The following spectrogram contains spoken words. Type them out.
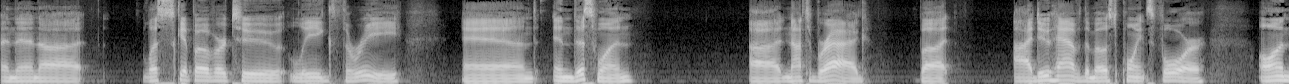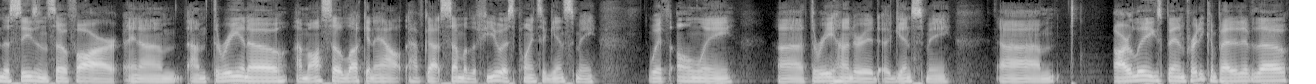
And then uh, let's skip over to League Three. And in this one, uh, not to brag, but I do have the most points for on the season so far, and I'm I'm three and zero. Oh. I'm also lucking out. I've got some of the fewest points against me, with only uh, 300 against me. Um, our league's been pretty competitive though,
